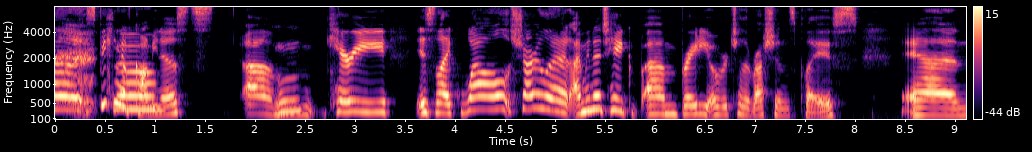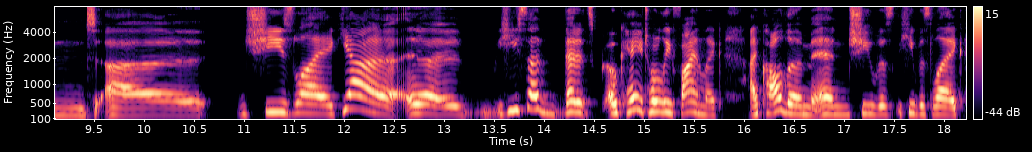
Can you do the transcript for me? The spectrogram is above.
Uh, speaking of communists, um, mm. Carrie is like, "Well, Charlotte, I'm going to take um, Brady over to the Russians' place, and uh, she's like, yeah, uh, he said that it's okay, totally fine. Like, I called him and she was, he was like,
